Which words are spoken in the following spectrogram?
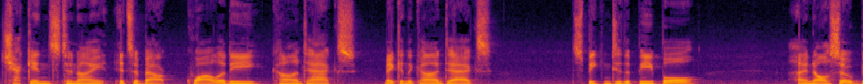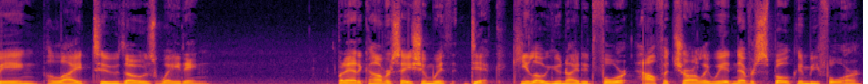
check ins tonight? It's about quality contacts, making the contacts, speaking to the people, and also being polite to those waiting. But I had a conversation with Dick, Kilo Uniform 4 Alpha Charlie. We had never spoken before.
